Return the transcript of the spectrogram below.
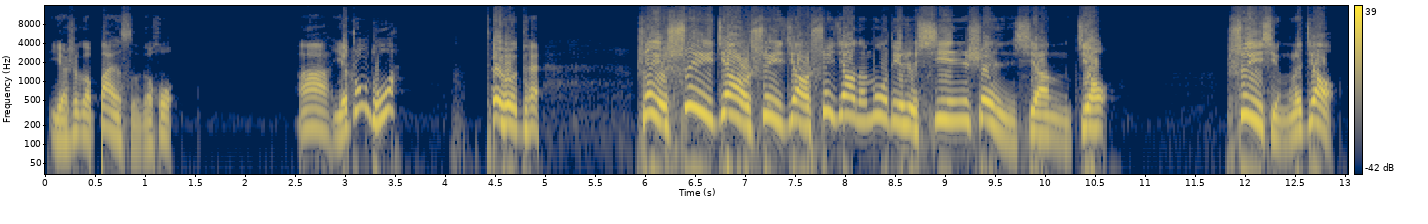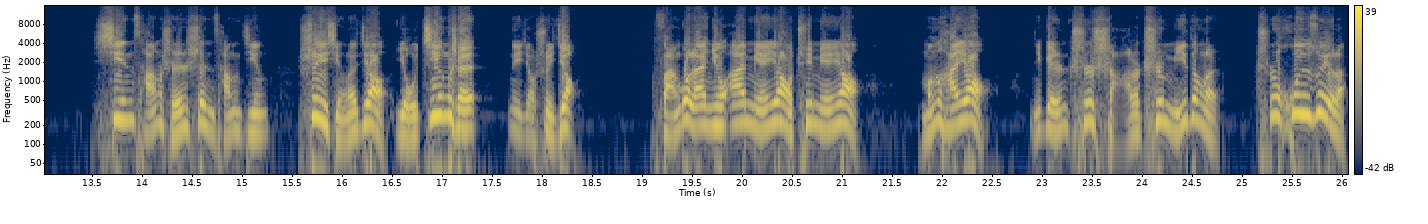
也是个半死的货，啊，也中毒啊，对不对？所以睡觉睡觉睡觉的目的是心肾相交。睡醒了觉，心藏神，肾藏精。睡醒了觉有精神，那叫睡觉。反过来，你用安眠药、催眠药、蒙汗药，你给人吃傻了、吃迷瞪了、吃昏睡了，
